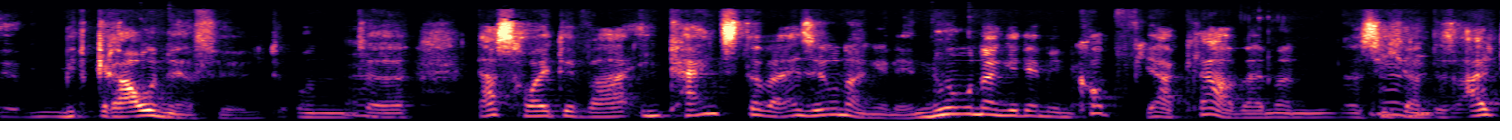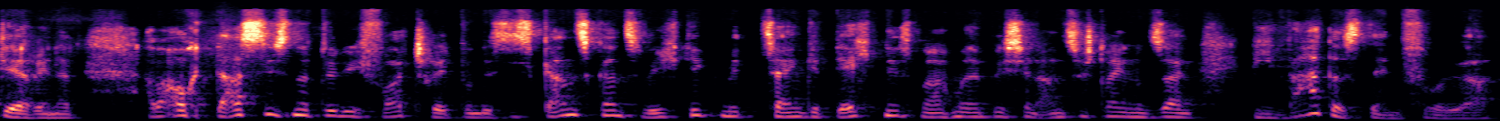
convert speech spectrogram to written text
äh, mit Grauen erfüllt. Und mhm. äh, das heute war in keinster Weise unangenehm. Nur unangenehm im Kopf, ja klar, weil man sich mhm. an das Alte erinnert. Aber auch das ist natürlich Fortschritt. Und es ist ganz, ganz wichtig, mit seinem Gedächtnis manchmal ein bisschen anzustrengen und zu sagen, wie war das denn früher?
